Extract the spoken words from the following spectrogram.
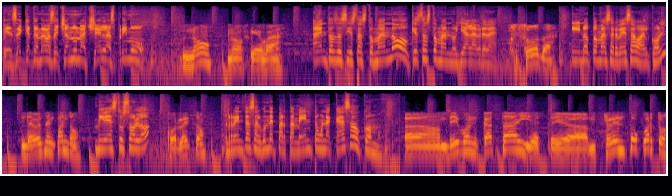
Pensé que te andabas echando unas chelas, primo. No, no, que va. Ah, entonces, ¿sí estás tomando o qué estás tomando ya, la verdad? Soda. ¿Y no tomas cerveza o alcohol? De vez en cuando. ¿Vives tú solo? Correcto. ¿Rentas algún departamento, una casa o cómo? Vivo en casa y este rento cuarto.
